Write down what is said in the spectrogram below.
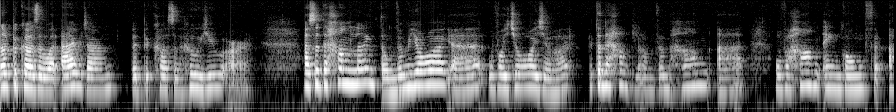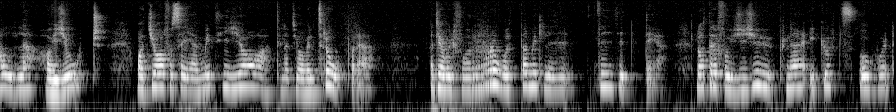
Not because of what I've done, but because of who you are. Alltså det handlar inte om vem jag är och vad jag gör, utan det handlar om vem han är och vad han en gång för alla har gjort. Och att jag får säga mitt ja till att jag vill tro på det. Att jag vill få rota mitt liv vid det. Låta det få djupna i Guds ord,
